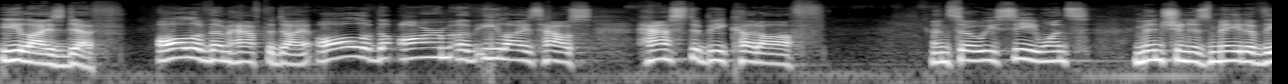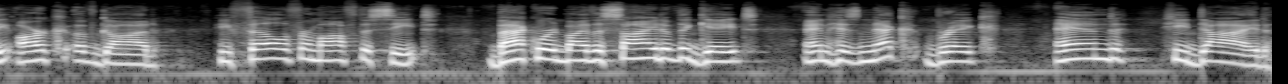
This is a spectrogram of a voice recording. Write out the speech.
Eli's death. All of them have to die. All of the arm of Eli's house has to be cut off. And so we see once mention is made of the ark of God, he fell from off the seat, backward by the side of the gate, and his neck brake, and he died.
